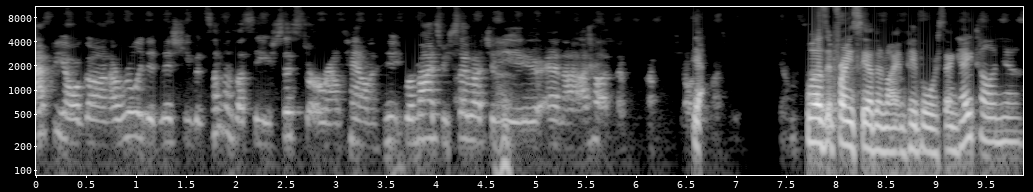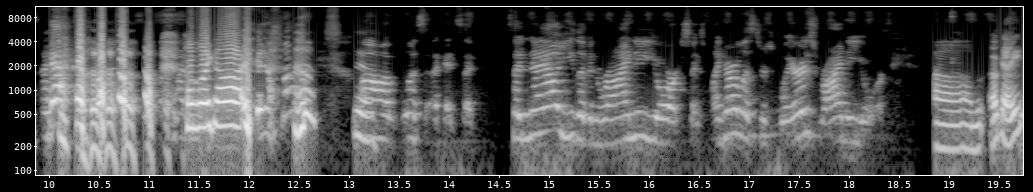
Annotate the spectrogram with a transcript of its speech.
after y'all gone, I really did miss you. But sometimes I see your sister around town, and it reminds me so much of you. And I, I thought, that, Yeah. Well, I was at Frank's the other night and people were saying, Hey, Tanya. yeah. I'm like, Hi. Yeah. Uh, listen, okay, so so now you live in Rye, New York. So explain to our listeners where is Rye, New York? Um, okay,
